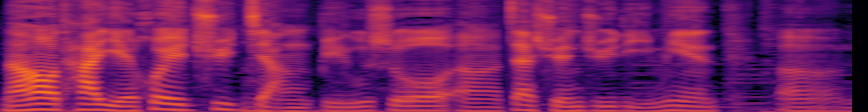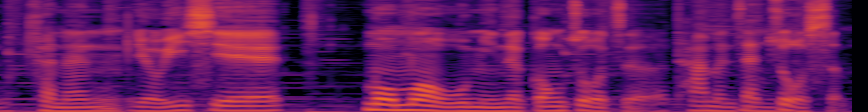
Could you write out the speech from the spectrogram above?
然后他也会去讲，比如说，呃，在选举里面，呃，可能有一些默默无名的工作者，他们在做什么，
